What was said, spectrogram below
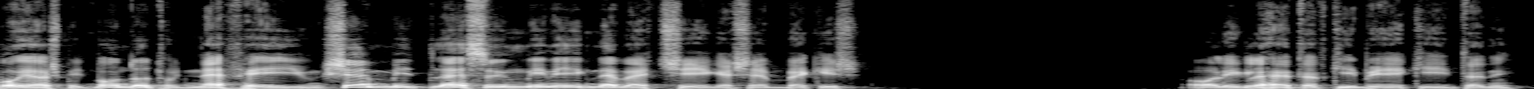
olyasmit mondott, hogy ne féljünk semmit, leszünk mi még nevetségesebbek is. Alig lehetett kibékíteni.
